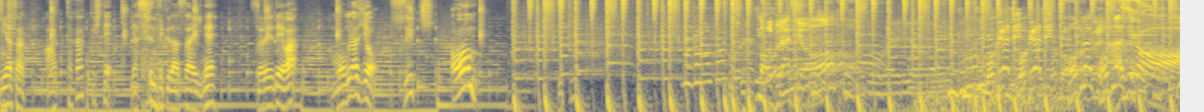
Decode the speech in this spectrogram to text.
皆さんあったかくして休んでくださいね。それではモグラジオスイッチオン！モグラジオ。モグラジモグラジモグラジモグラジオ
